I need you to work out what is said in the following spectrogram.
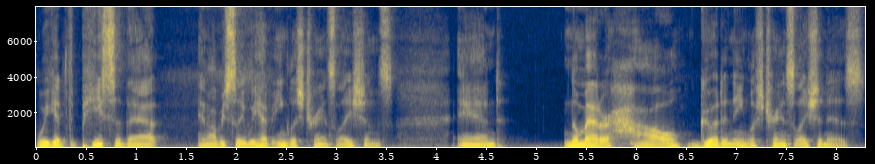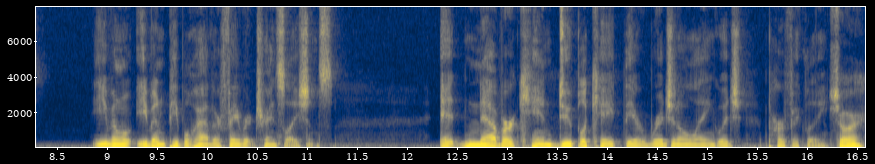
We get the piece of that, and obviously we have English translations, and no matter how good an English translation is, even even people who have their favorite translations, it never can duplicate the original language perfectly. Sure.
